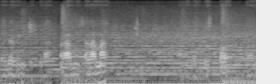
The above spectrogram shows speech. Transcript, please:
Magaling po sila. Maraming salamat. Uh, God po. Yan.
